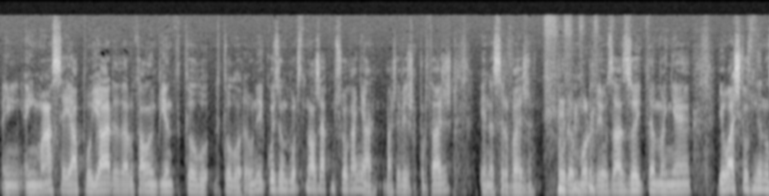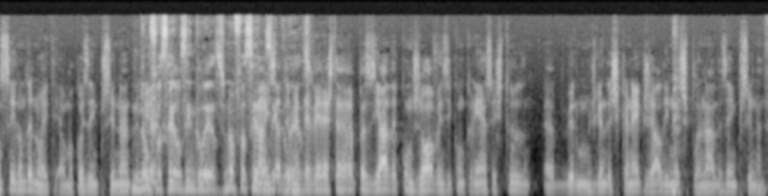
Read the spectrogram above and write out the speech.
em, em, massa e a apoiar, a dar o tal ambiente de calor, de calor. A única coisa onde o Arsenal já começou a ganhar, basta ver as reportagens, é na cerveja. Por amor de Deus, às 8 da manhã, eu acho que eles ainda não saíram da noite, é uma coisa impressionante. Não fossem eles ingleses, não fossem eles exatamente, ingleses. é ver esta rapaziada com jovens e com crianças, tudo, a beber uns grandes canecos já ali nas esplanadas, é impressionante.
